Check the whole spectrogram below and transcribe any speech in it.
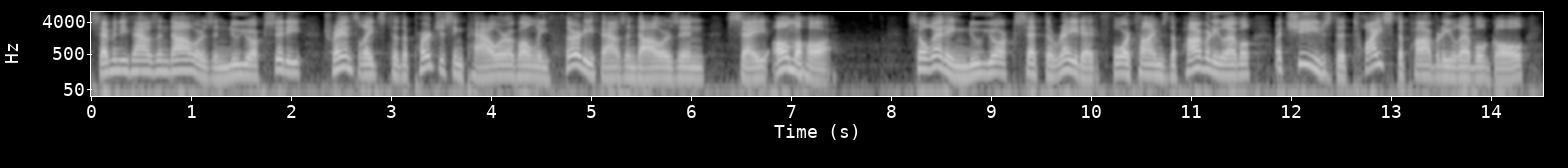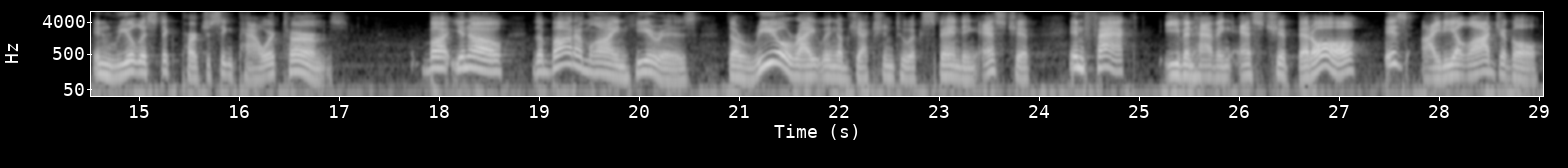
$70,000 in New York City translates to the purchasing power of only $30,000 in, say, Omaha. So letting New York set the rate at four times the poverty level achieves the twice the poverty level goal in realistic purchasing power terms. But, you know, the bottom line here is the real right wing objection to expanding S chip, in fact, even having S chip at all, is ideological.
